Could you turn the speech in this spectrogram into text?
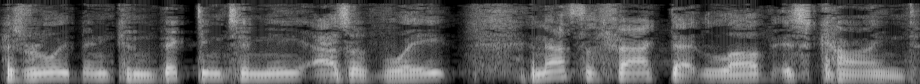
has really been convicting to me as of late. And that's the fact that love is kind.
